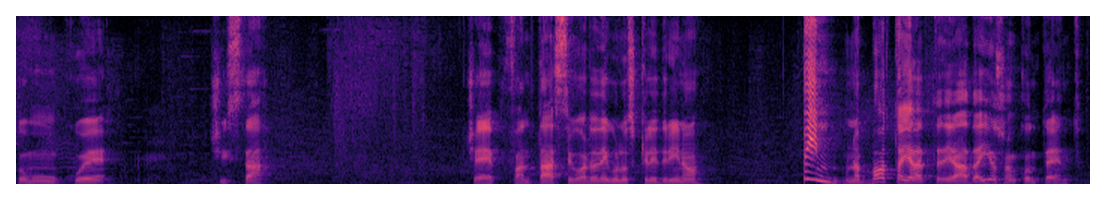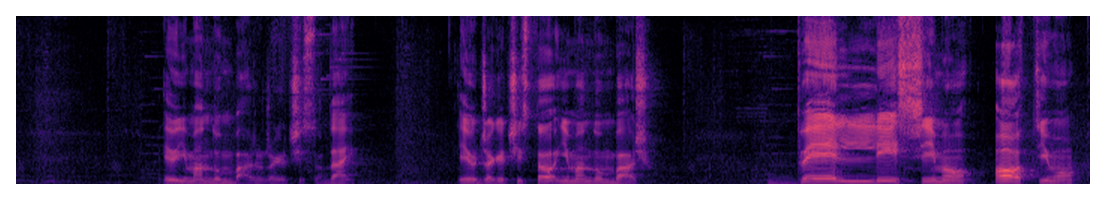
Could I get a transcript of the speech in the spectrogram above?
comunque ci sta. Cioè fantastico. Guardate quello scheletrino. Pim! una botta gliel'ha tirata. Io sono contento. Io gli mando un bacio già che ci sto dai. Io già che ci sto gli mando un bacio. Bellissimo. Ottimo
